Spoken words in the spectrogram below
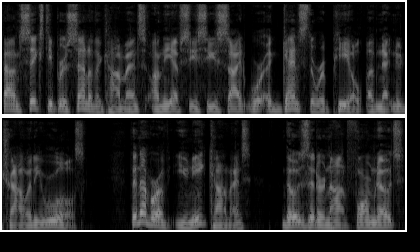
found 60% of the comments on the FCC's site were against the repeal of net neutrality rules. The number of unique comments, those that are not form notes,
